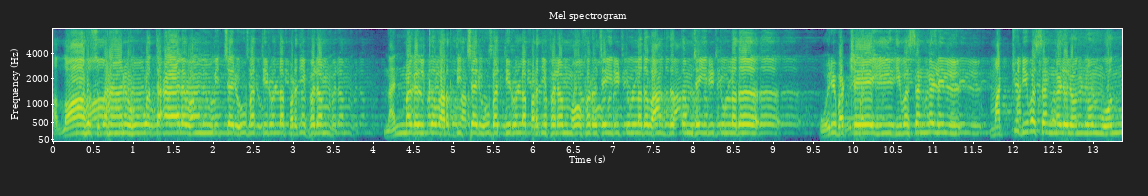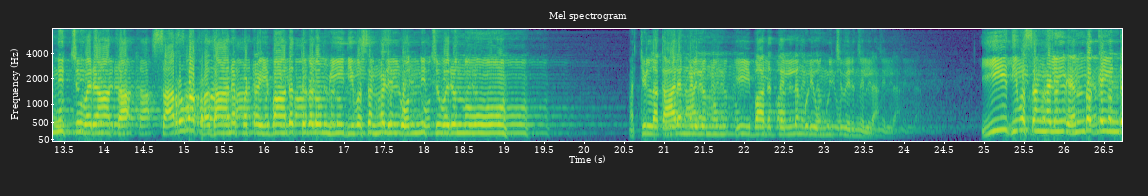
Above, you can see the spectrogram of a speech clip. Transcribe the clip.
അള്ളാഹു സുബാനുഭൂവത്താല വമ്പിച്ച രൂപത്തിലുള്ള പ്രതിഫലം നന്മകൾക്ക് വർദ്ധിച്ച രൂപത്തിലുള്ള പ്രതിഫലം ഓഫർ ചെയ്തിട്ടുള്ളത് വാഗ്ദത്തം ചെയ്തിട്ടുള്ളത് ഒരുപക്ഷേ ഈ ദിവസങ്ങളിൽ മറ്റു ദിവസങ്ങളിലൊന്നും ഒന്നിച്ചു വരാത്ത സർവ പ്രധാനപ്പെട്ട ഇബാദത്തുകളും ഈ ദിവസങ്ങളിൽ ഒന്നിച്ചു വരുന്നു. മറ്റുള്ള കാലങ്ങളിലൊന്നും ഈ ഇബാദത്തെല്ലാം കൂടി ഒന്നിച്ചു വരുന്നില്ല. ഈ ദിവസങ്ങളിൽ എന്തൊക്കെയുണ്ട്?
